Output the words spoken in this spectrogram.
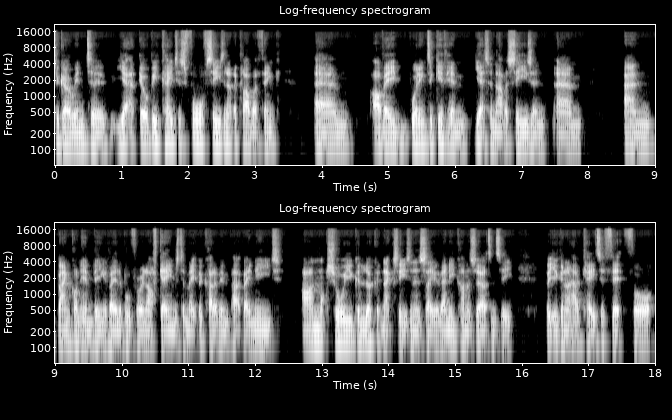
to go into yeah it will be Keita's fourth season at the club I think um, are they willing to give him yet another season um, and bank on him being available for enough games to make the kind of impact they need I'm not sure you can look at next season and say with any kind of certainty that you're going to have Keita fit for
